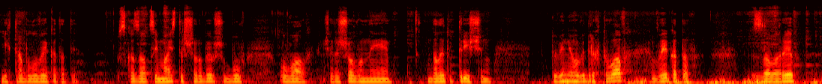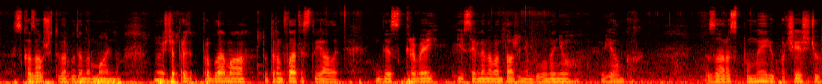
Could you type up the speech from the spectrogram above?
їх треба було викатати. Сказав цей майстер, що робив, щоб був овал, через що вони дали тут тріщину. То він його відрихтував, викатав, заварив, сказав, що тепер буде нормально. Ну і ще проблема, тут ранфлети стояли, диск кривий і сильне навантаження було на нього в ямках. Зараз помию, почищу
